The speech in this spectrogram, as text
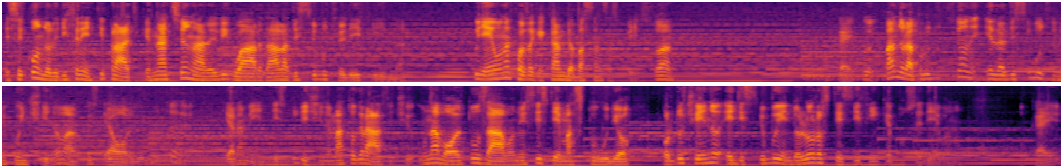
e secondo le differenti pratiche nazionali riguardo alla distribuzione dei film. Quindi è una cosa che cambia abbastanza spesso. Eh. Okay. Quando la produzione e la distribuzione coincidono, questo è Hollywood, eh, chiaramente, gli studi cinematografici una volta usavano il sistema studio, producendo e distribuendo loro stessi i film che possedevano. Ok,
